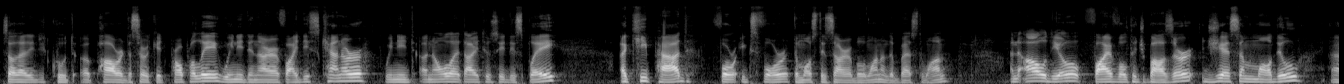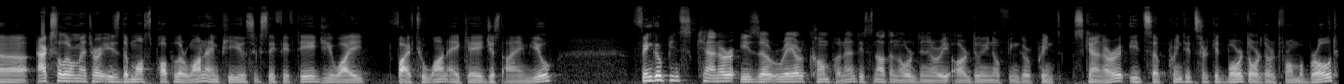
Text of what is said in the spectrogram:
so that it could uh, power the circuit properly. We need an RFID scanner. We need an OLED I2C display, a keypad for X4, the most desirable one and the best one, an audio 5 voltage buzzer, GSM module, uh, accelerometer is the most popular one, MPU 6050, GY521, aka just IMU. Fingerprint scanner is a rare component. It's not an ordinary Arduino fingerprint scanner. It's a printed circuit board ordered from abroad,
